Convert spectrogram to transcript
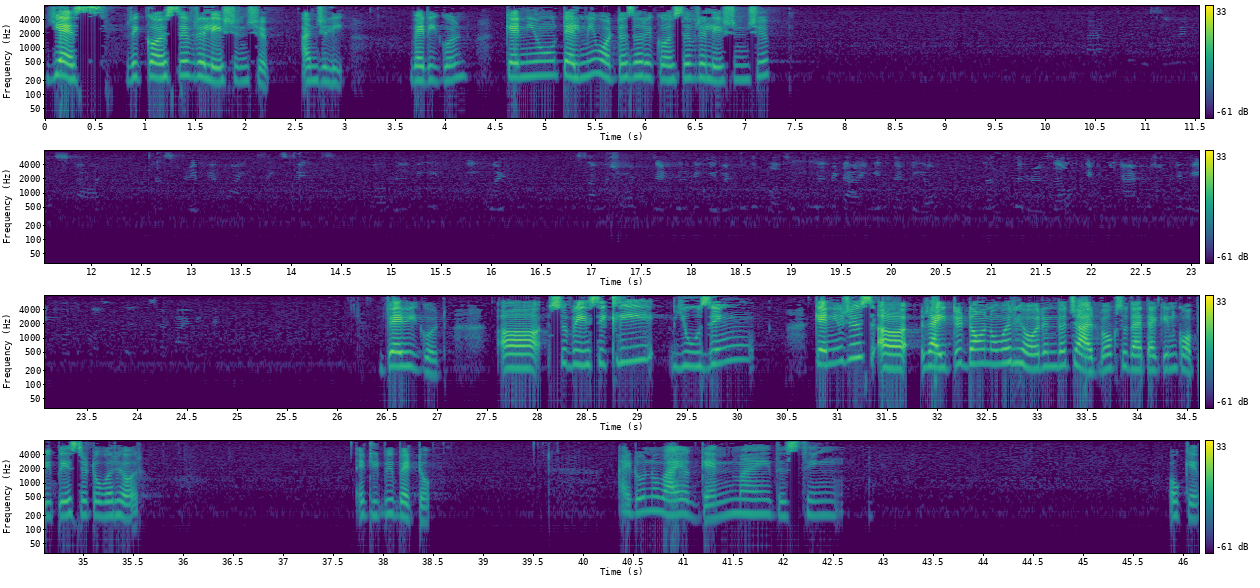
Yes, recursive relationship. Anjali, very good. Can you tell me what is a recursive relationship? Very good. Uh, so basically, using, can you just uh, write it down over here in the chat box so that I can copy paste it over here? It will be better. I don't know why again my this thing. Okay.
